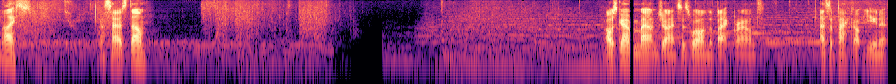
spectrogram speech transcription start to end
Nice. That's how it's done. I was going Mountain Giants as well in the background as a backup unit.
